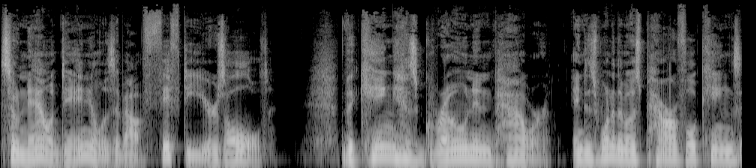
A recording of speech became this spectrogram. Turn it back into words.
So now Daniel is about 50 years old. The king has grown in power and is one of the most powerful kings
